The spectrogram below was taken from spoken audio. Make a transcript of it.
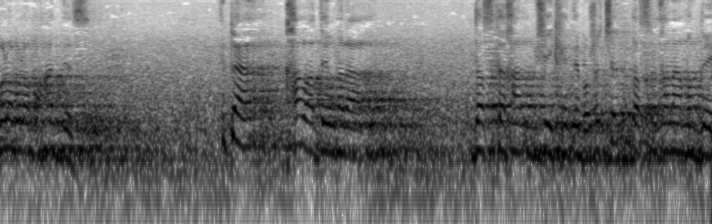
বড় বড় মহাদেশ এটা খাওয়াতে ওনারা দস্তখান বিষয়ে খেতে বসেছেন। দস্তখানার মধ্যে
